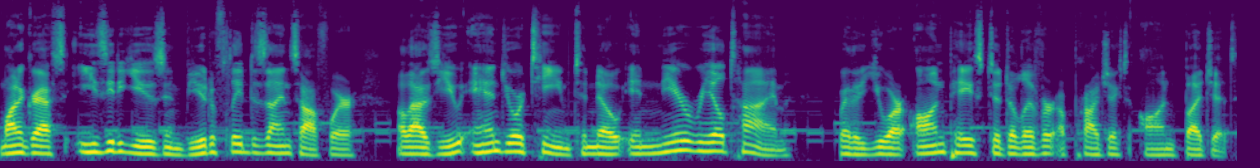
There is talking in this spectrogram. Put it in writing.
Monograph's easy to use and beautifully designed software allows you and your team to know in near real time whether you are on pace to deliver a project on budget.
